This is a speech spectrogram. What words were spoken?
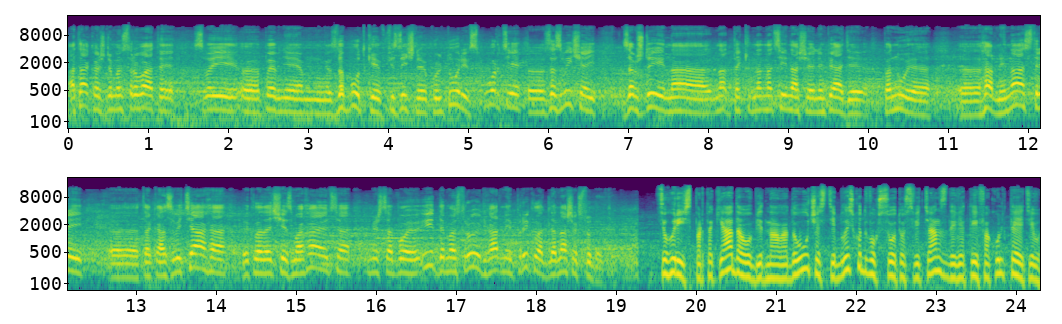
а також демонструвати свої е, певні м, здобутки в фізичній культурі, в спорті. Е, Зазвичай завжди на, на, на, на цій нашій олімпіаді панує е, гарний настрій, е, така звитяга. Викладачі змагаються між собою і демонструють гарний приклад для наших студентів. Цьогоріч Спартакіада об'єднала до участі близько 200 освітян з дев'яти факультетів,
